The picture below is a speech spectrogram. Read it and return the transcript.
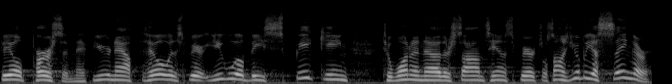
filled person, if you're now filled with the Spirit, you will be speaking to one another psalms, hymns, spiritual songs. You'll be a singer.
